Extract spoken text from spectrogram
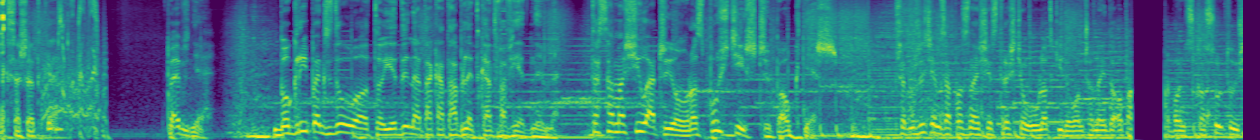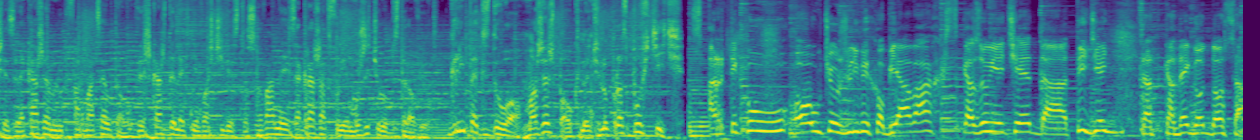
Jak saszetkę? Pewnie. Bo Gripex Duo to jedyna taka tabletka 2 w jednym. Ta sama siła, czy ją rozpuścisz, czy połkniesz. Przed użyciem zapoznaj się z treścią ulotki dołączonej do opakowania bądź skonsultuj się z lekarzem lub farmaceutą, gdyż każdy lek niewłaściwie stosowany zagraża twojemu życiu lub zdrowiu. Gripex Duo możesz połknąć lub rozpuścić. Z artykułu o uciążliwych objawach skazuje cię na tydzień zatkanego dosa.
